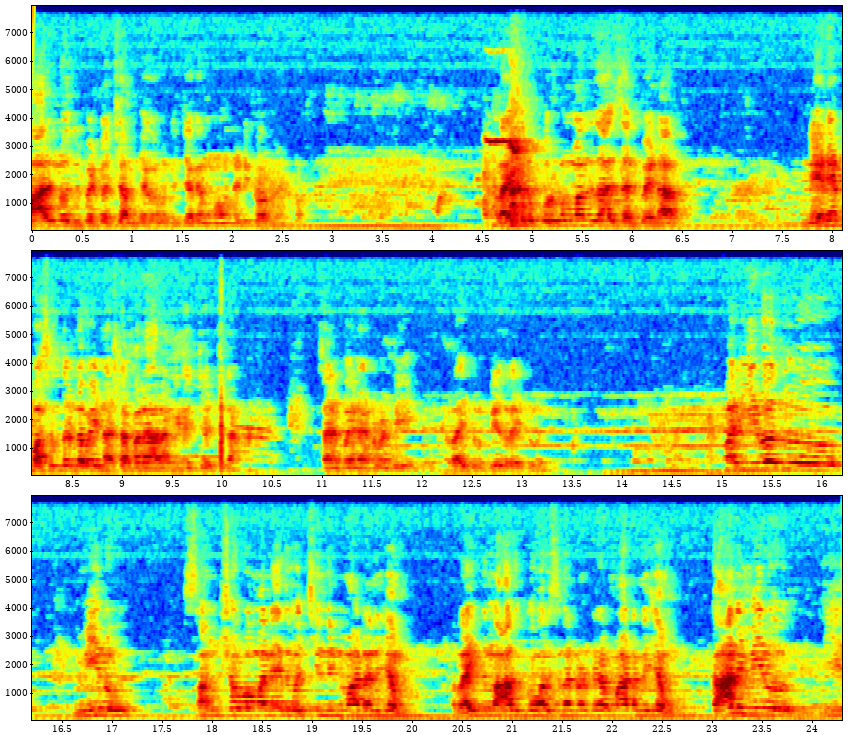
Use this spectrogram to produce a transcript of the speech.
లారీలో వదిలిపెట్టి వచ్చాం జగన్ జగన్మోహన్ రెడ్డి గవర్నమెంట్లో. పురుగు మందు దాగి చనిపోయినారు. నేనే బస్సుల దొడ్ల పోయి నష్టపరిహారం గురించి వచ్చిన. చనిపోయినటువంటి రైతులు పేద రైతులు. మరి ఈరోజు మీరు సంక్షోభం అనేది వచ్చింది మాట నిజం. రైతులను ఆదుకోవాల్సినటువంటి మాట నిజం. కానీ మీరు ఈ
